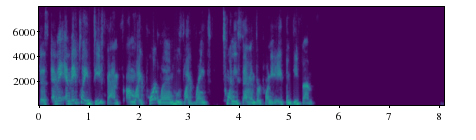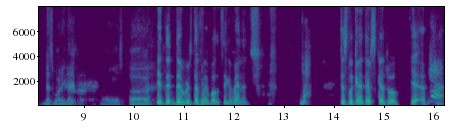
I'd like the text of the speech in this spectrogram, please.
this and they and they play defense unlike portland who's like ranked 27th or 28th in defense that's what i got uh, yeah, D- Denver's definitely about to take advantage. Yeah. Just looking at their schedule, yeah. Yeah,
